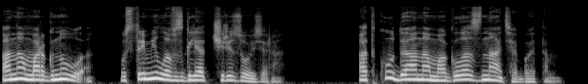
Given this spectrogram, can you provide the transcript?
Она моргнула, устремила взгляд через озеро. Откуда она могла знать об этом?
